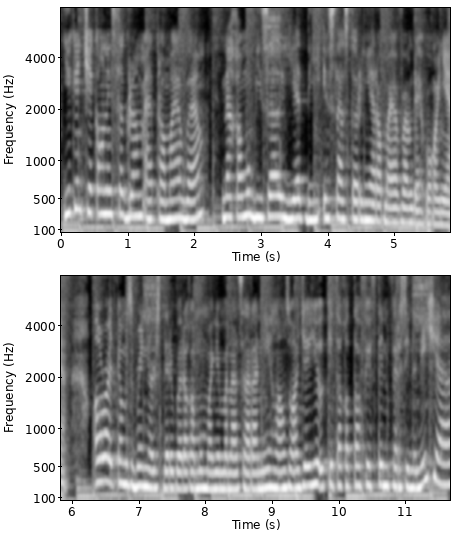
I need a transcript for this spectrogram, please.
you can check on Instagram at RamaFM. Nah, kamu bisa lihat di instastory-nya RamaFM deh pokoknya. Alright, kamu Brainers, daripada kamu makin penasaran nih, langsung aja yuk kita ke top 15 versi Indonesia.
